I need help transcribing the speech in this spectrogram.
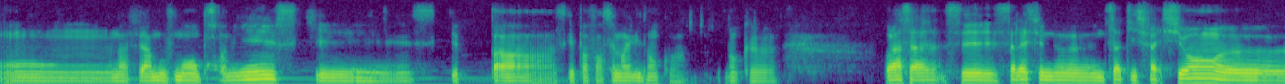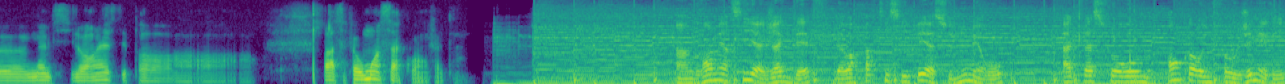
on, a fait un mouvement en premier, ce qui est, ce qui est pas, ce qui est pas forcément évident, quoi. Donc, euh, voilà, ça, c'est, ça laisse une, une satisfaction, euh, même si le reste est pas, voilà, ça fait au moins ça, quoi, en fait. Un grand merci à Jacques Def d'avoir participé à ce numéro. Atlas Forum encore une fois au générique.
